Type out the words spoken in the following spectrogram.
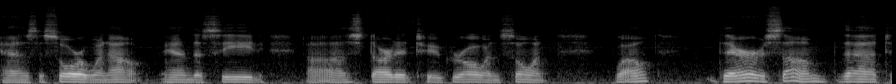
as the sower went out and the seed uh, started to grow and so on. Well, there are some that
